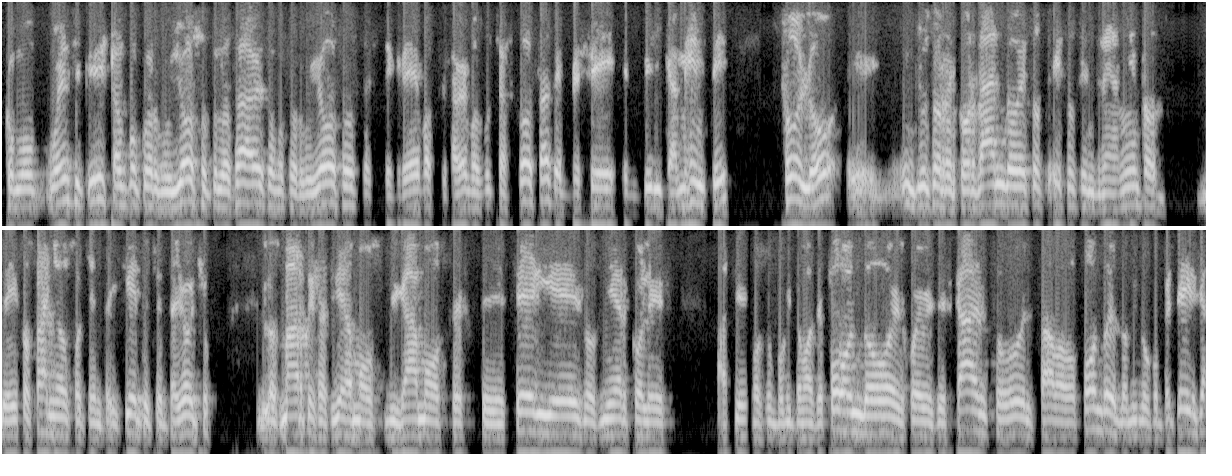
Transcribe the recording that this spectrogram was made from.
Como buen ciclista, un poco orgulloso, tú lo sabes, somos orgullosos, este, creemos que sabemos muchas cosas. Empecé empíricamente, solo, eh, incluso recordando esos, esos entrenamientos de esos años 87, 88. Los martes hacíamos, digamos, este, series, los miércoles hacíamos un poquito más de fondo, el jueves descanso, el sábado fondo, el domingo competencia.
